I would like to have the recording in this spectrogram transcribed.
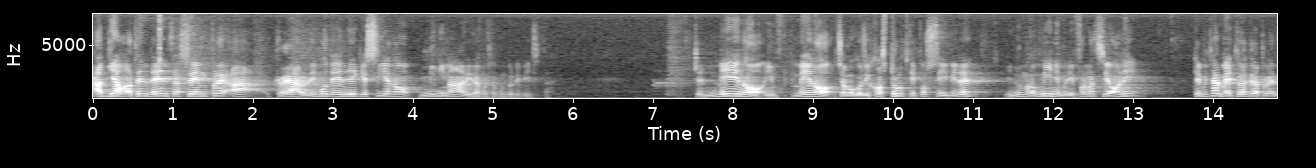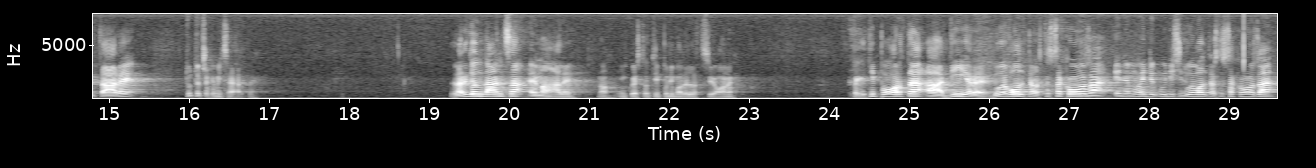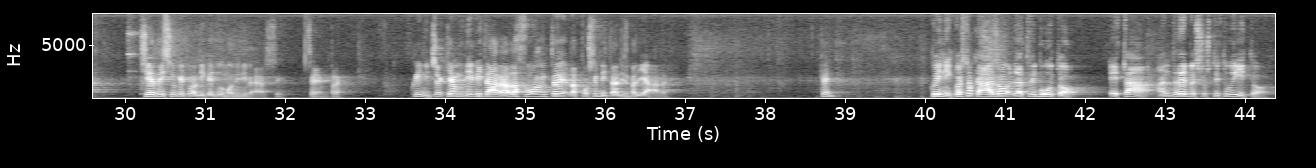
abbiamo la tendenza sempre a creare dei modelli che siano minimali da questo punto di vista. Cioè meno, meno diciamo così, costrutti possibile il numero minimo di informazioni che mi permettono di rappresentare tutto ciò che mi serve. La ridondanza è male no? in questo tipo di modellazione perché ti porta a dire due volte la stessa cosa e nel momento in cui dici due volte la stessa cosa c'è il rischio che tu la dica in due modi diversi, sempre. Quindi cerchiamo di evitare alla fonte la possibilità di sbagliare. Okay? Quindi in questo caso l'attributo età andrebbe sostituito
